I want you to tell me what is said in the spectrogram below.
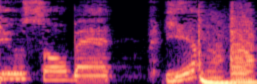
You so bad. Yep.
